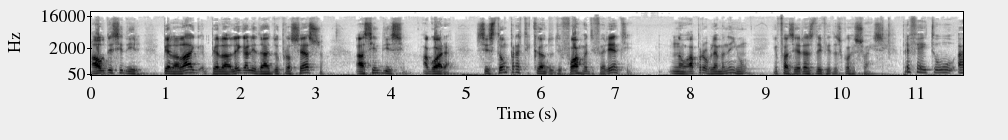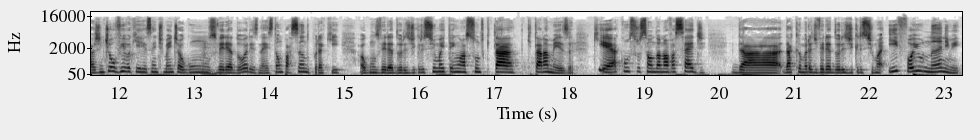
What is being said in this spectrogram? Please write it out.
ao decidir pela, pela legalidade do processo, assim disse. Agora, se estão praticando de forma diferente, não há problema nenhum em fazer as devidas correções. Prefeito, a gente ouviu aqui recentemente alguns hum. vereadores, né? Estão passando por aqui alguns vereadores de Criciúma e tem um assunto que está que tá na mesa, que é a construção da nova sede da, da Câmara de Vereadores de Criciúma. E foi unânime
